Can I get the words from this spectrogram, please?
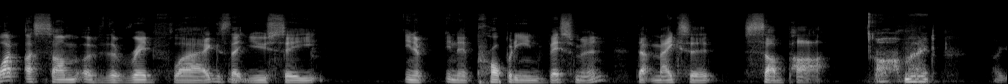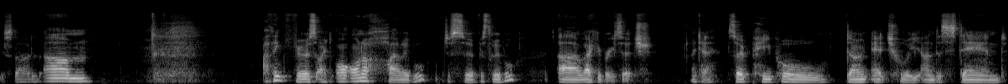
what are some of the red flags that you see in a in a property investment that makes it subpar? Oh, mate, I get started. Um, I think first, like on a high level, just surface level, uh, lack of research. Okay, so people don't actually understand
